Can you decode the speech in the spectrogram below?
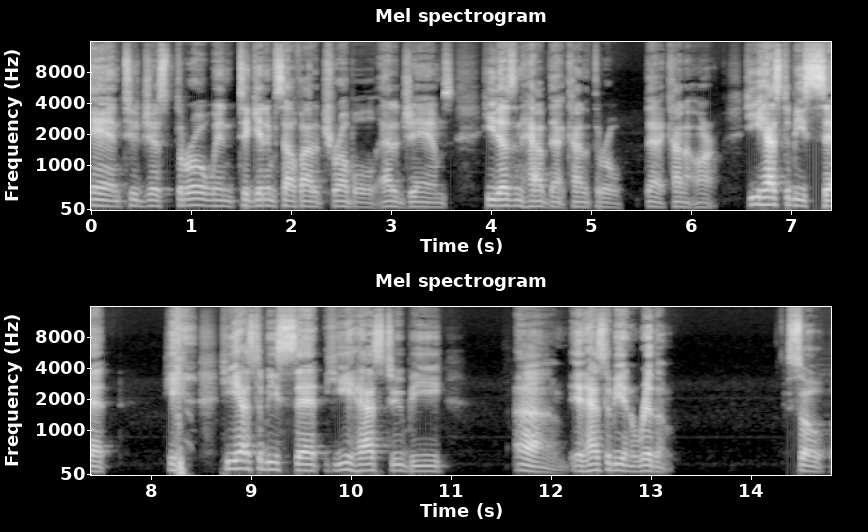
and to just throw when to get himself out of trouble, out of jams. He doesn't have that kind of throw, that kind of arm. He has to be set. He he has to be set. He has to be um it has to be in rhythm. So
